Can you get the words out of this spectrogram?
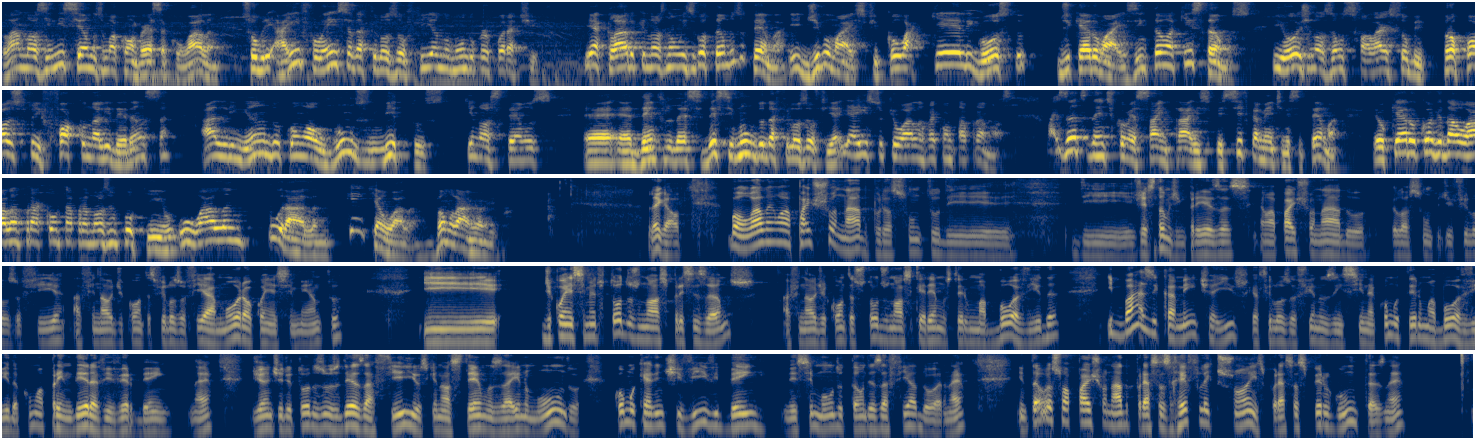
Lá nós iniciamos uma conversa com o Alan sobre a influência da filosofia no mundo corporativo. E é claro que nós não esgotamos o tema. E digo mais, ficou aquele gosto de quero mais. Então aqui estamos. E hoje nós vamos falar sobre propósito e foco na liderança, alinhando com alguns mitos que nós temos é, é, dentro desse, desse mundo da filosofia. E é isso que o Alan vai contar para nós. Mas antes da gente começar a entrar especificamente nesse tema, eu quero convidar o Alan para contar para nós um pouquinho. O Alan por Alan. Quem que é o Alan? Vamos lá, meu amigo. Legal. Bom, o Alan é um apaixonado por assunto de, de gestão de empresas, é um apaixonado pelo assunto de filosofia, afinal de contas, filosofia é amor ao conhecimento, e de conhecimento todos nós precisamos, afinal de contas, todos nós queremos ter uma boa vida, e basicamente é isso que a filosofia nos ensina: é como ter uma boa vida, como aprender a viver bem, né? Diante de todos os desafios que nós temos aí no mundo, como que a gente vive bem nesse mundo tão desafiador, né? Então eu sou apaixonado por essas reflexões, por essas perguntas, né?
